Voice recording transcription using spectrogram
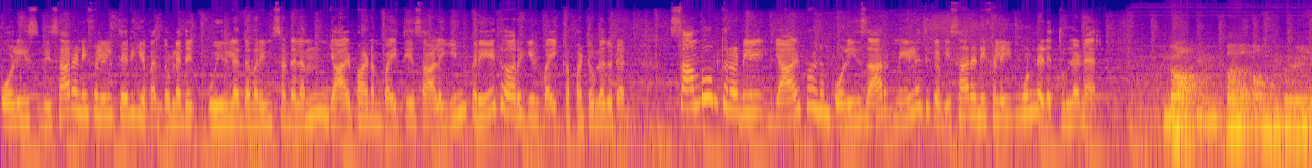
போலீஸ் விசாரணைகளில் தெரிய வந்துள்ளது உயிரிழந்தவரின் சடலம் யாழ்ப்பாணம் வைத்தியசாலையின் பிரேத அருகில் வைக்கப்பட்டுள்ளதுடன் சம்பவம் தொடர்பில் யாழ்ப்பாணம் போலீசார் மேலதிக விசாரணைகளை முன்னெடுத்துள்ளனர். நாட்டின் பல பகுதிகளில்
